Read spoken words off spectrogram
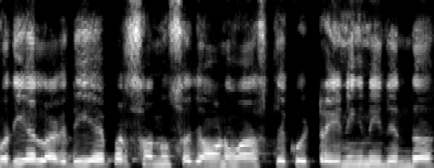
ਵਧੀਆ ਲੱਗਦੀ ਹੈ, ਪਰ ਸਾਨੂੰ ਸਜਾਉਣ ਵਾਸਤੇ ਕੋਈ ਟ੍ਰੇਨਿੰਗ ਨਹੀਂ ਦਿੰਦਾ।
